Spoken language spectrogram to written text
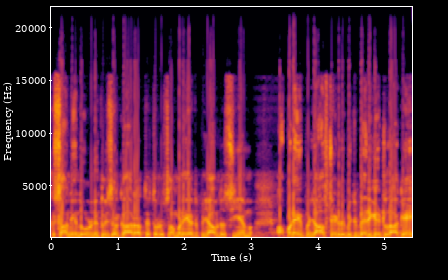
ਕਿਸਾਨੀ ਅੰਦੋਲਨ ਨਿਕਲੀ ਸਰਕਾਰ ਆ ਤੇ ਤੁਹਾਡੇ ਸਾਹਮਣੇ ਅੱਜ ਪੰਜਾਬ ਦਾ ਸੀਐਮ ਆਪਣੇ ਪੰਜਾਬ ਸਟੇਟ ਦੇ ਵਿੱਚ ਬੈਰੀਗੇਟ ਲਾ ਕੇ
